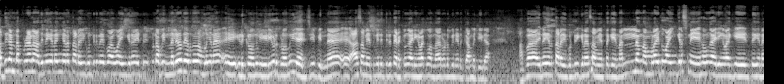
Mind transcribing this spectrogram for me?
അത് കണ്ടപ്പോഴാണ് അതിനിങ്ങനെ ഇങ്ങനെ തടവിക്കൊണ്ടിരുന്നപ്പോൾ അത് ഭയങ്കരമായിട്ട് അപ്പൊ ഇന്നലെ തീർന്ന് നമ്മളിങ്ങനെ എടുക്കണമെന്ന് വീഡിയോ എടുക്കണമെന്ന് വിചാരിച്ച്. പിന്നെ ആ സമയത്ത് പിന്നെ ഇത്തിരി തിരക്കും കാര്യങ്ങളൊക്കെ വന്നതുകൊണ്ട് പിന്നെ എടുക്കാൻ പറ്റിയില്ല. അപ്പൊ അതിനിങ്ങനെ തടവിക്കൊണ്ടിരിക്കുന്ന സമയത്തൊക്കെ നല്ല നമ്മളായിട്ട് ഭയങ്കര സ്നേഹവും കാര്യങ്ങളൊക്കെ ആയിട്ട് ഇങ്ങനെ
